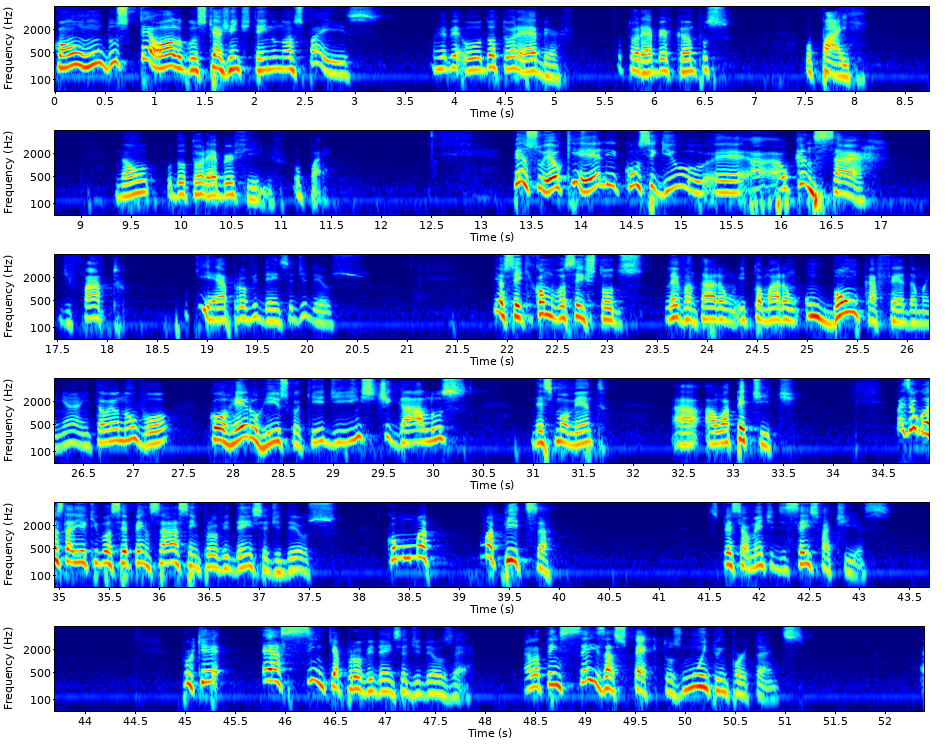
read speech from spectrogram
com um dos teólogos que a gente tem no nosso país, o Dr. Eber. Dr. Eber Campos, o pai. Não o Dr. Eber Filho, o pai. Penso eu que ele conseguiu é, alcançar, de fato, o que é a providência de Deus. E eu sei que, como vocês todos levantaram e tomaram um bom café da manhã, então eu não vou correr o risco aqui de instigá-los nesse momento ao apetite. Mas eu gostaria que você pensasse em providência de Deus como uma, uma pizza, especialmente de seis fatias. Porque é assim que a providência de Deus é. Ela tem seis aspectos muito importantes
